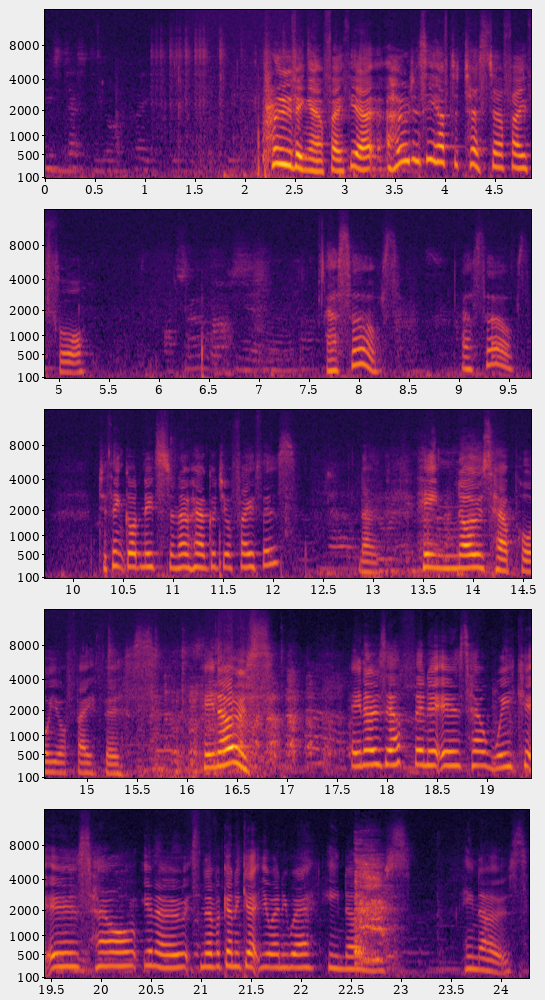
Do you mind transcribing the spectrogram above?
He's testing our faith. Proving our faith. Yeah. Who does he have to test our faith for? Ourselves. Ourselves. Do you think God needs to know how good your faith is? No. He knows how poor your faith is. He knows. He knows how thin it is, how weak it is, how, you know, it's never going to get you anywhere. He knows. He knows.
